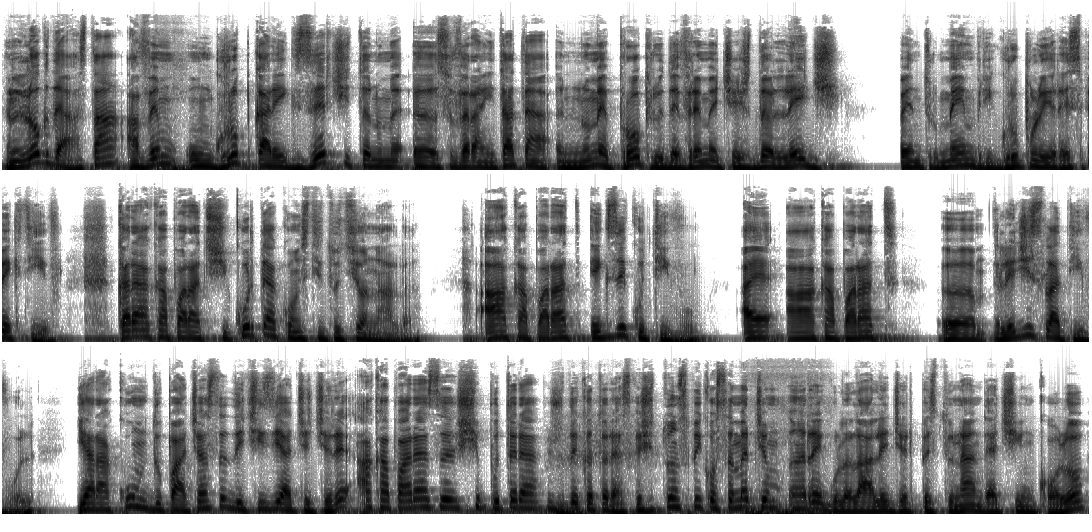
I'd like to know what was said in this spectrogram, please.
În loc de asta, avem un grup care exercită nume, uh, suveranitatea în nume propriu, de vreme ce își dă legi pentru membrii grupului respectiv, care a acaparat și Curtea Constituțională, a acaparat executivul, a, a acaparat uh, legislativul, iar acum, după această decizie a CCR, acaparează și puterea judecătorească. Și tu îmi spui că o să mergem în regulă la alegeri peste un an de aici încolo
